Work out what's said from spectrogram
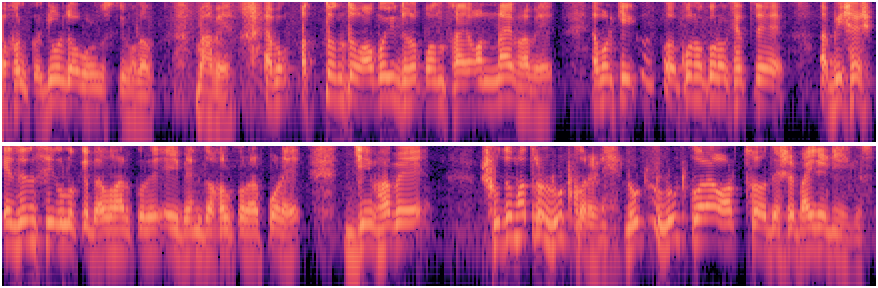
দখল করে জোর জবরদস্তিমূলক ভাবে এবং অত্যন্ত অবৈধ পন্থায় অন্যায়ভাবে এমনকি কোনো কোনো ক্ষেত্রে বিশেষ এজেন্সিগুলোকে ব্যবহার করে এই ব্যাংক দখল করার পরে যেভাবে শুধুমাত্র লুট করেনি, লুট লুট করা অর্থ দেশের বাইরে নিয়ে গেছে।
